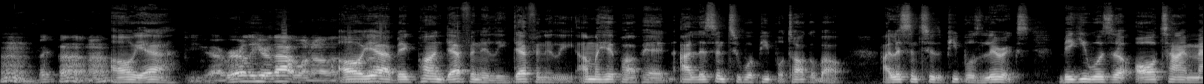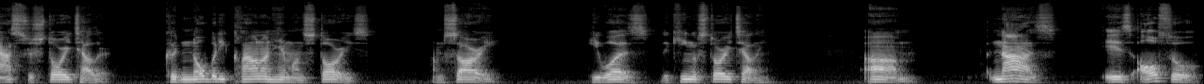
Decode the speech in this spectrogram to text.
Hmm, Big Pun, huh? Oh yeah. I rarely hear that one on. Oh yeah, Big Pun, definitely, definitely. I'm a hip hop head. I listen to what people talk about. I listened to the people's lyrics. Biggie was an all-time master storyteller. Could nobody clown on him on stories? I'm sorry. He was the king of storytelling. Um, Nas is also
